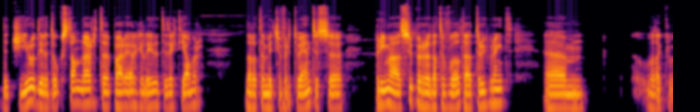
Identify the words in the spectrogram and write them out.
de Giro deed het ook standaard eh, een paar jaar geleden. Het is echt jammer dat het een beetje verdwijnt. Dus eh, prima, super dat de Vuelta het terugbrengt. Ehm, wat ik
